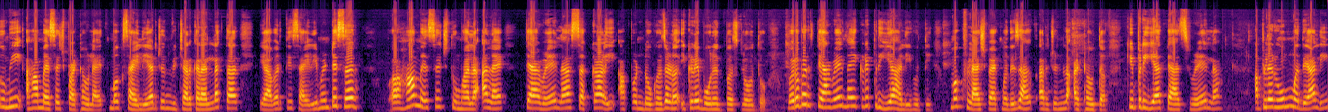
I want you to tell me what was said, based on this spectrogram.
तुम्ही हा मेसेज पाठवला आहे मग सायली अर्जुन विचार करायला लागतात. यावरती सायली म्हणते सर हा मेसेज तुम्हाला आला आहे त्यावेळेला सकाळी आपण दोघंजणं इकडे बोलत बसलो होतो. बरोबर? त्यावेळेला इकडे प्रिया आली होती. मग फ्लॅशबॅकमध्ये जात अर्जुनला आठवतं की प्रिया त्याच वेळेला आपल्या रूममध्ये आली.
